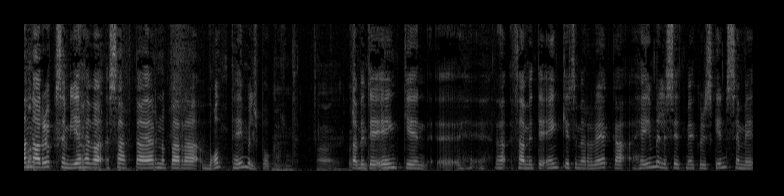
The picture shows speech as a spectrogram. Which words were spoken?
annar rugg sem ég hef sagt að er nú bara vond heimilisbókald. Uh mhm. Það, myndi engin uh, það, það myndi engin sem er að reka heimili sitt með einhverju skinnsemi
